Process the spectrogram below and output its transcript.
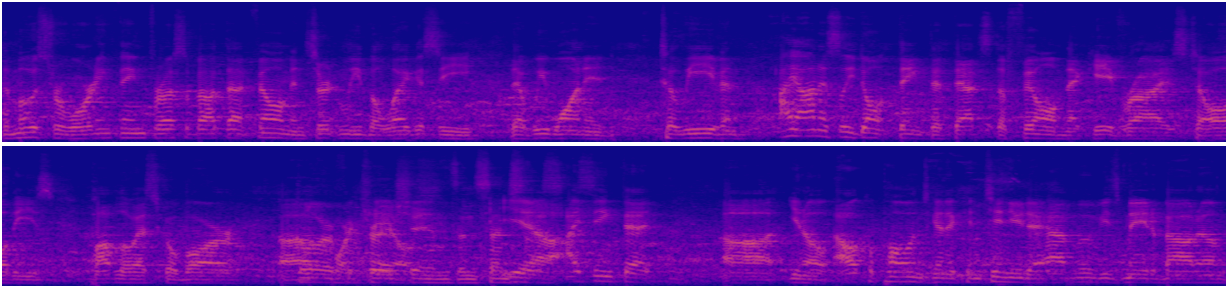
the most rewarding thing for us about that film, and certainly the legacy that we wanted to leave. And I honestly don't think that that's the film that gave rise to all these Pablo Escobar uh, glorifications and senses. Yeah, I think that uh, you know Al Capone's going to continue to have movies made about him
